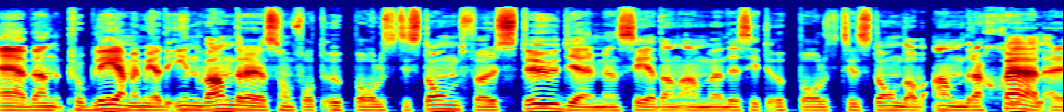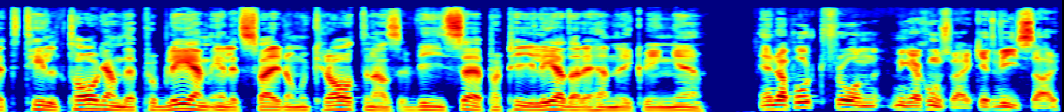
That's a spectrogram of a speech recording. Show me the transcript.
Även problem med invandrare som fått uppehållstillstånd för studier men sedan använder sitt uppehållstillstånd av andra skäl är ett tilltagande problem enligt Sverigedemokraternas vice partiledare Henrik Winge. En rapport från Migrationsverket visar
